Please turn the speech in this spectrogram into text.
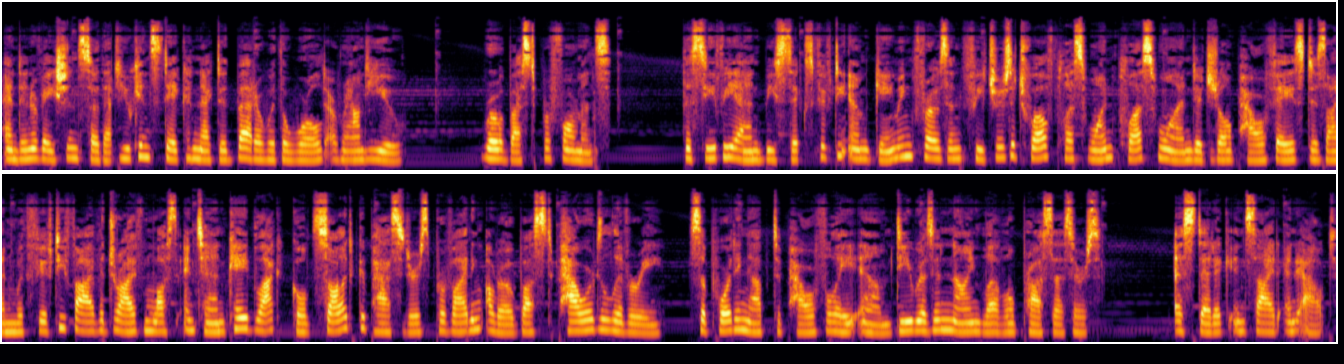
and innovation so that you can stay connected better with the world around you. Robust performance. The CVN B650M Gaming Frozen features a 12 plus 1 plus 1 digital power phase design with 55 A drive MOS and 10K black gold solid capacitors providing a robust power delivery, supporting up to powerful AMD Ryzen 9 level processors. Aesthetic inside and out.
